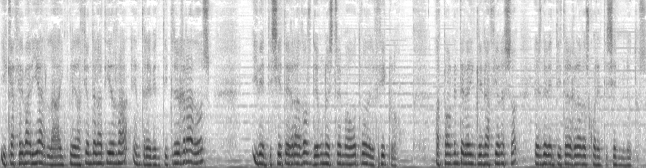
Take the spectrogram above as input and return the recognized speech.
y que hace variar la inclinación de la Tierra entre 23 grados y 27 grados de un extremo a otro del ciclo. Actualmente la inclinación es de 23 grados 46 minutos.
